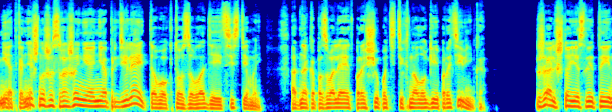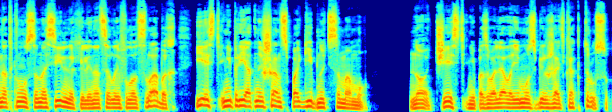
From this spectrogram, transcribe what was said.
Нет, конечно же, сражение не определяет того, кто завладеет системой, однако позволяет прощупать технологии противника. Жаль, что если ты наткнулся на сильных или на целый флот слабых, есть неприятный шанс погибнуть самому. Но честь не позволяла ему сбежать как трусу.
